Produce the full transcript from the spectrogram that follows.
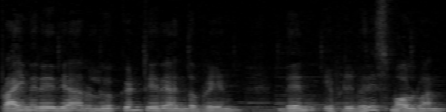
primary area or eloquent area in the brain, then if it is very small one,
